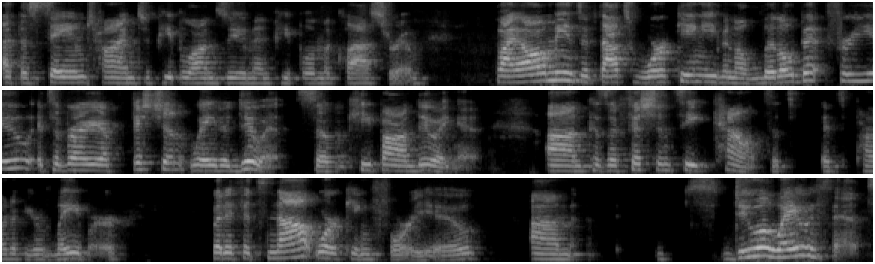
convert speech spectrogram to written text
at the same time to people on Zoom and people in the classroom. By all means, if that's working even a little bit for you, it's a very efficient way to do it. So keep on doing it because um, efficiency counts. It's, it's part of your labor. But if it's not working for you, um, do away with it.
